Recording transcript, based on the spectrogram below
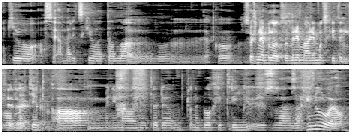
nějakého asi amerického letadla eh, jako Což nebylo to minimálně moc chytrý. odletět jako. a minimálně teda to nebylo chytrý, za- zahynul, jo.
